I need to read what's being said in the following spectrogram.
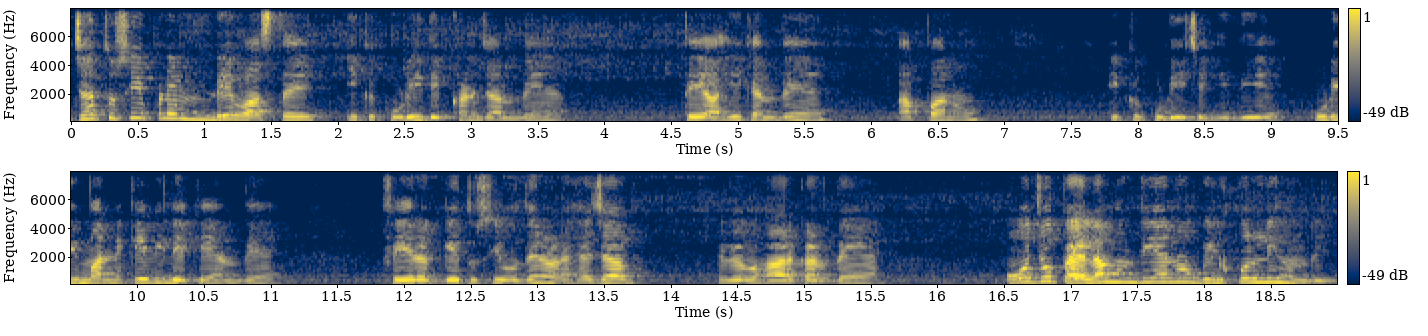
ਜਦ ਤੁਸੀਂ ਆਪਣੇ ਮੁੰਡੇ ਵਾਸਤੇ ਇੱਕ ਕੁੜੀ ਦੇਖਣ ਜਾਂਦੇ ਆ, ਤੇ ਆਹੀ ਕਹਿੰਦੇ ਆ, ਆਪਾਂ ਨੂੰ ਇੱਕ ਕੁੜੀ ਚਾਹੀਦੀ ਹੈ। ਕੁੜੀ ਮੰਨ ਕੇ ਵੀ ਲੈ ਕੇ ਆਉਂਦੇ ਆ। ਫਿਰ ਅੱਗੇ ਤੁਸੀਂ ਉਹਦੇ ਨਾਲ ਇਹੋ ਜਿਹਾ ਵਿਵਹਾਰ ਕਰਦੇ ਆ। ਉਹ ਜੋ ਪਹਿਲਾਂ ਹੁੰਦੀ ਹੈ ਨਾ, ਉਹ ਬਿਲਕੁਲ ਨਹੀਂ ਹੁੰਦੀ।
